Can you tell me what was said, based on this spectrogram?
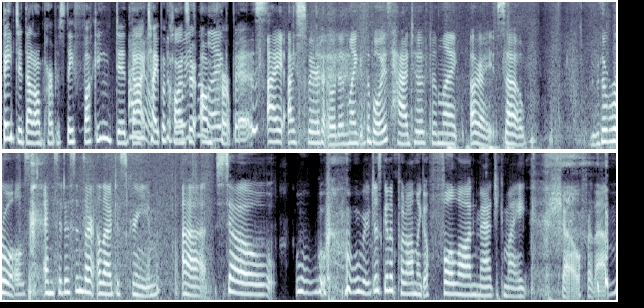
they did that on purpose. They fucking did that know. type of concert on like- purpose. I, I swear to Odin, like the boys had to have been like, all right, so the rules and citizens aren't allowed to scream. Uh, so we're just gonna put on like a full on Magic Mike show for them.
